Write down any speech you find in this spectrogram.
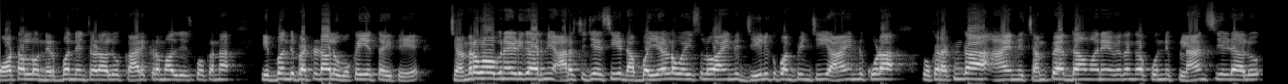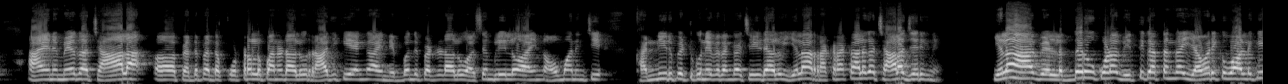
హోటల్లో నిర్బంధించడాలు కార్యక్రమాలు చేసుకోకుండా ఇబ్బంది పెట్టడాలు ఒక ఎత్తు అయితే చంద్రబాబు నాయుడు గారిని అరెస్ట్ చేసి డెబ్బై ఏళ్ళ వయసులో ఆయన్ని జైలుకు పంపించి ఆయన్ని కూడా ఒక రకంగా ఆయన్ని చంపేద్దాం అనే విధంగా కొన్ని ప్లాన్స్ చేయడాలు ఆయన మీద చాలా పెద్ద పెద్ద కుట్రలు పనడాలు రాజకీయంగా ఆయన ఇబ్బంది పెట్టడాలు అసెంబ్లీలో ఆయన్ని అవమానించి కన్నీరు పెట్టుకునే విధంగా చేయడాలు ఇలా రకరకాలుగా చాలా జరిగినాయి. ఇలా వీళ్ళిద్దరూ కూడా వ్యక్తిగతంగా ఎవరికి వాళ్ళకి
